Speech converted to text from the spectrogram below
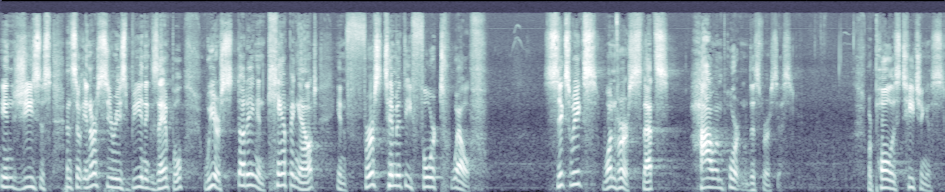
in Jesus. And so, in our series, Be an Example, we are studying and camping out in 1 Timothy 4:12. Six weeks, one verse. That's how important this verse is. Where Paul is teaching us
